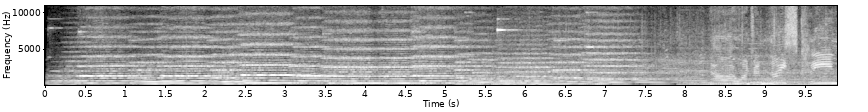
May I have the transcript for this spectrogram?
Now I want a nice, clean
